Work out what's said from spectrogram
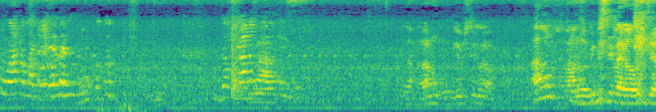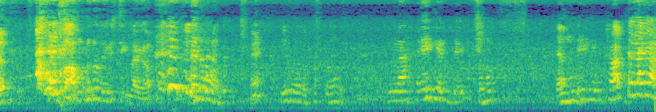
তোমাকে লাগে দেন দোকানে রানু লিপস্টিক লাগাও রানু লিপস্টিক লাগাও যা বাবু লিপস্টিক লাগাও হ্যাঁ না এই গেল দেখ এই গেল ঠাট্টা লাগা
